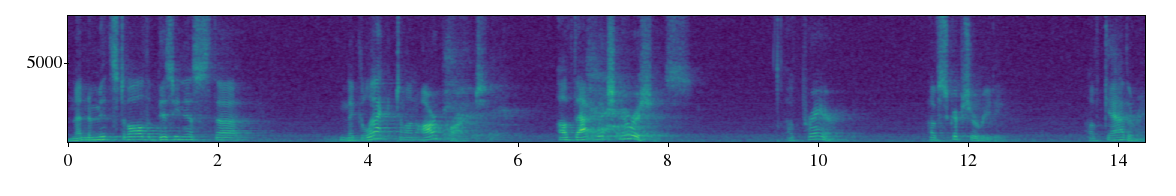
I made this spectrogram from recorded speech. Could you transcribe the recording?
And then, in the midst of all the busyness, the neglect on our part of that which nourishes, of prayer, of scripture reading, of gathering.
